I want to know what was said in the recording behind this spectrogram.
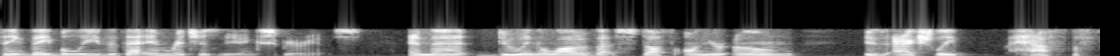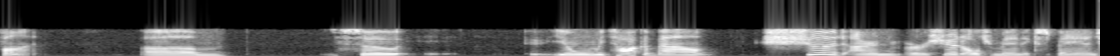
think they believe that that enriches the experience, and that doing a lot of that stuff on your own is actually half the fun. Um, so, you know, when we talk about should Iron or should Ultraman expand,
